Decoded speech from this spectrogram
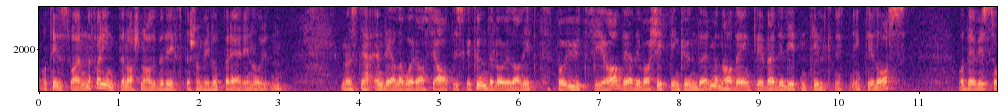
Og tilsvarende for internasjonale bedrifter som vil operere i Norden. Mens en del av våre asiatiske kunder lå jo da litt på utsida av det. De var shippingkunder, men hadde egentlig veldig liten tilknytning til oss. Og det vi så,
